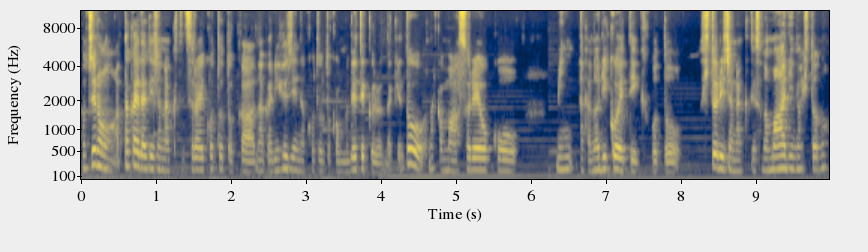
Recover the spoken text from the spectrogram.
もちろんあったかいだけじゃなくて辛いこととかなんか理不尽なこととかも出てくるんだけどなんかまあそれをこうみんなんか乗り越えていくこと一人じゃなくてその周りの人の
